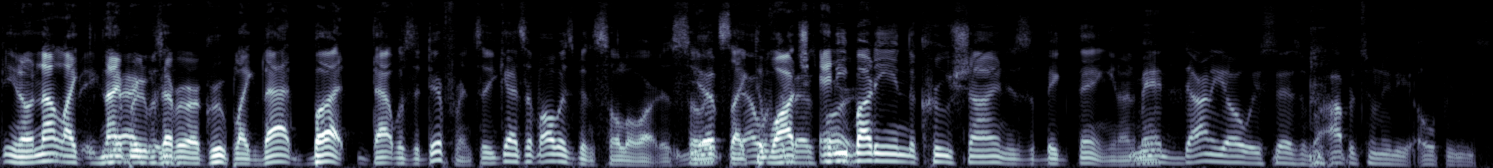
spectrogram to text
You know, not like Nightbreed was ever a group like that, but that was the difference. So you guys have always been solo artists. So Yep, it's like to watch anybody in the crew shine is a big thing. You know what I mean? Man, Donnie always says if an opportunity opens,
